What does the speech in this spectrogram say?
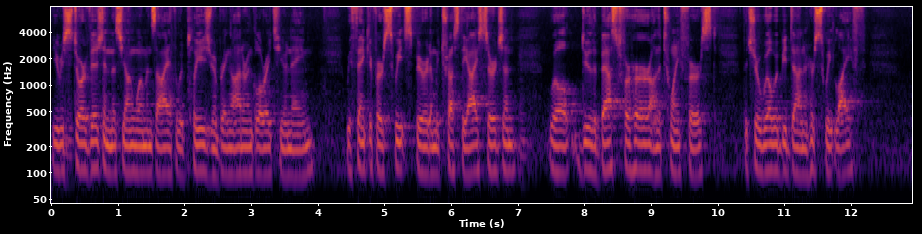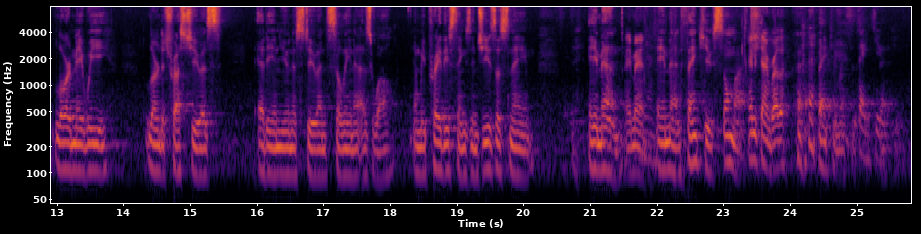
You restore vision in this young woman's eye if it would please you and bring honor and glory to your name. We thank you for her sweet spirit and we trust the eye surgeon will do the best for her on the 21st, that your will would be done in her sweet life. Lord, may we learn to trust you as Eddie and Eunice do, and Selena as well. And we pray these things in Jesus' name. Amen. Amen. Amen. Thank you so much. Anytime, brother. Thank you, my sister. Thank you. Thank you.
